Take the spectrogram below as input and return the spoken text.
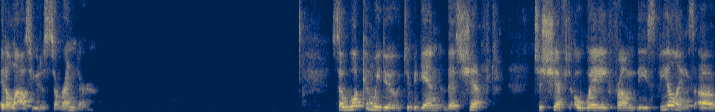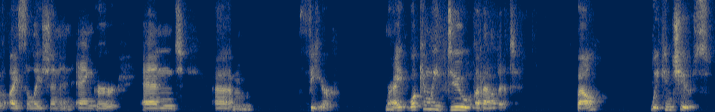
It allows you to surrender. So what can we do to begin this shift? To shift away from these feelings of isolation and anger and um, fear, right? What can we do about it? Well, we can choose.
